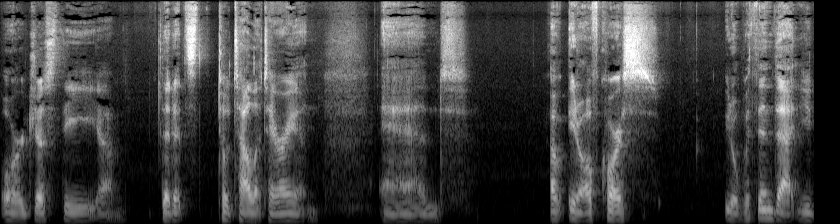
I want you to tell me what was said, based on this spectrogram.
or just the um, that it's totalitarian, and uh, you know, of course, you know, within that, you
